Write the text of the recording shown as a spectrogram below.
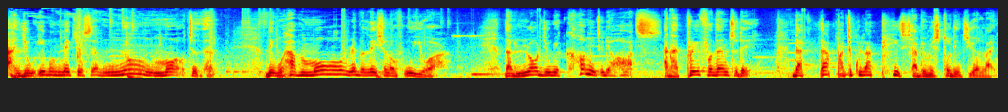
and you will even make yourself known more to them. They will have more revelation of who you are. That, Lord, you will come into their hearts. And I pray for them today that that particular peace shall be restored into your life.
